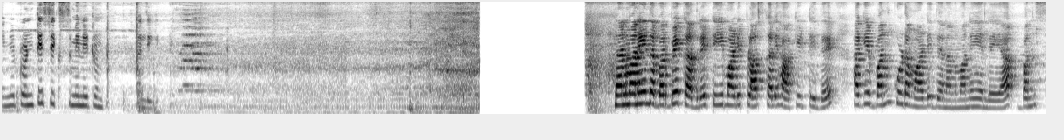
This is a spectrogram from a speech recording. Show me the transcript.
ಇನ್ನು ಟ್ವೆಂಟಿ ಸಿಕ್ಸ್ ಮಿನಿಟ್ ಉಂಟು ಅಲ್ಲಿಗೆ. ನಾನು ಮನೆಯಿಂದ ಬರಬೇಕಾದ್ರೆ ಟೀ ಮಾಡಿ ಫ್ಲಾಸ್ಕಲ್ಲಿ ಹಾಕಿಟ್ಟಿದ್ದೆ. ಹಾಗೆ ಬನ್ ಕೂಡ ಮಾಡಿದ್ದೆ ನಾನು ಮನೆಯಲ್ಲೇ ಬನ್ಸ್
